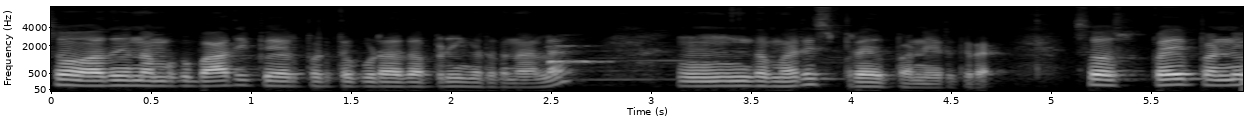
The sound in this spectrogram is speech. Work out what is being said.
ஸோ அது நமக்கு பாதிப்பு ஏற்படுத்தக்கூடாது அப்படிங்கிறதுனால இந்த மாதிரி ஸ்ப்ரே பண்ணியிருக்கிறேன். ஸோ ஸ்ப்ரே பண்ணி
